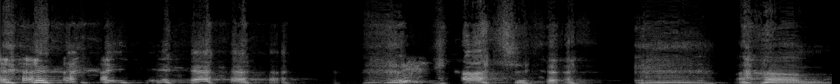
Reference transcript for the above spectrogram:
gotcha. Um,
